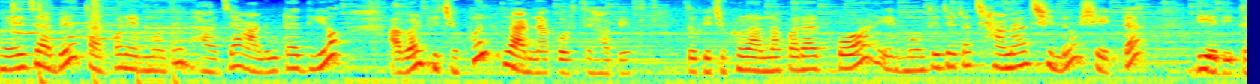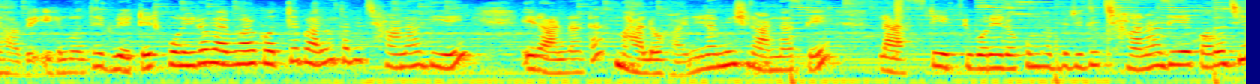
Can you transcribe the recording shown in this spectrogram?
হয়ে যাবে, তারপর এর মধ্যে ভাজা আলুটা দিয়েও আবার কিছুক্ষণ রান্না করতে হবে। তো কিছুক্ষণ রান্না করার পর এর মধ্যে যেটা ছানা ছিল, সেটা দিয়ে দিতে হবে। এর মধ্যে গ্রেটেড পনিরও ব্যবহার করতে পারো, তবে ছানা দিয়েই এই রান্নাটা ভালো হয়। নিরামিষ রান্নাতে লাস্টে একটু করে এরকমভাবে যদি ছানা দিয়ে করো, যে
